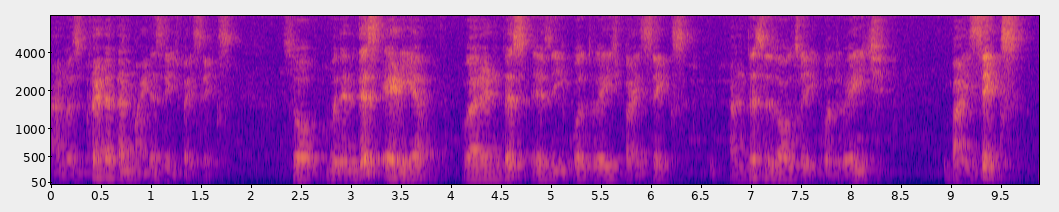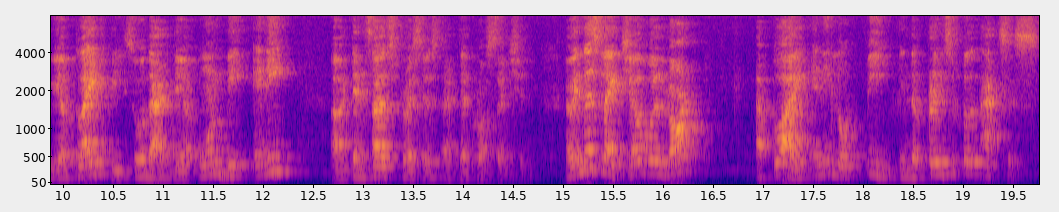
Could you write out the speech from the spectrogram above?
and was greater than minus H by 6 so within this area wherein this is equal to h by 6 and this is also equal to h by 6 we applied P so that there won't be any uh, tensile stresses at the cross section. Now in this lecture we will not apply any load P in the principal axis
